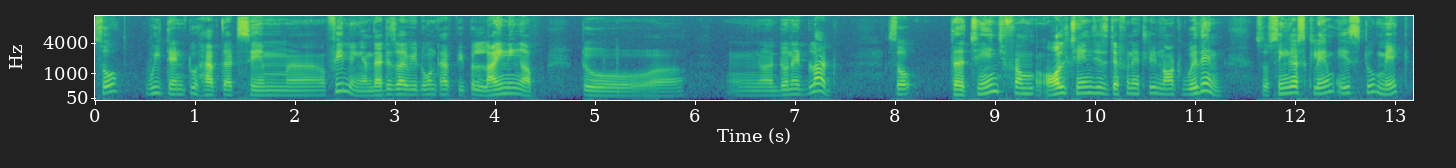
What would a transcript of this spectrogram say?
so, we tend to have that same uh, feeling and that is why we do not have people lining up to uh, mm, uh, donate blood. So, the change from all change is definitely not within. So, Singer's claim is to make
